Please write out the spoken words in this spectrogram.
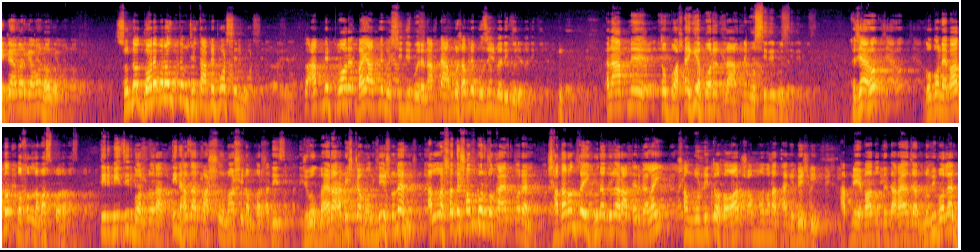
এটা আবার কেমন হলো? সুন্নত ঘরে পড়া উত্তম ছিল, তো আপনি পড়ছেন। তো আপনি পরে ভাই, আপনি মসজিদই পড়েন আপনি আমগো সামনে পঁচিশ বারই পড়েন কারণ আপনি তো বসায় গিয়ে পড়েন না, আপনি মসজিদই বুঝেন। তো যাই হোক, গোপন এবাদত, নফল নামাজ পড়া। তিরমিজির বর্ণনা তিন হাজার পাঁচশো উনআশি নম্বর হাদিস। যুবক ভাইরা হাদিসটা মন দিয়ে শোনেন, আল্লাহর সাথে সম্পর্ক কায়েম করেন। সাধারণত এই গুণাগুলা রাতের বেলায় সংগঠিত হওয়ার সম্ভাবনা থাকে বেশি। আপনি এবাদতে দাঁড়ায় যান। নবী বলেন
